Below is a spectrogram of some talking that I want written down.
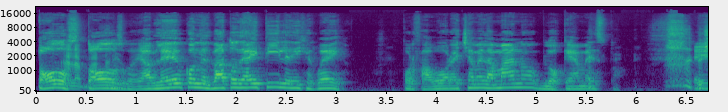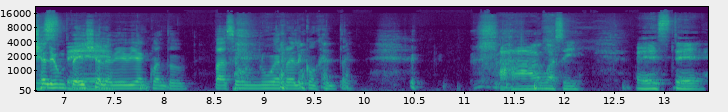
todos, todos, güey. Hablé con el vato de IT y le dije, güey, por favor, échame la mano, bloqueame esto. Échale un page a la Vivian cuando pase un URL con Hentai. Ajá, algo así. Este,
